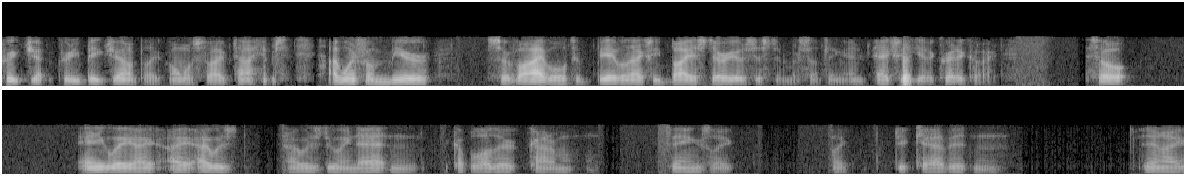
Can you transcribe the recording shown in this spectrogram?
pretty ju- pretty big jump, like almost five times. I went from mere survival to be able to actually buy a stereo system or something and actually get a credit card. So anyway, I, I I was I was doing that and a couple other kind of things like like Dick Cavett and then I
